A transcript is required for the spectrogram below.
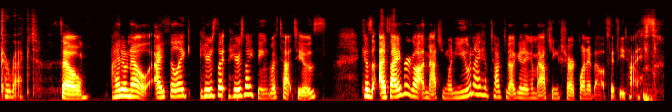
correct. So I don't know. I feel like here's the here's my thing with tattoos. Because if I ever got a matching one, you and I have talked about getting a matching shark one about 50 times.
